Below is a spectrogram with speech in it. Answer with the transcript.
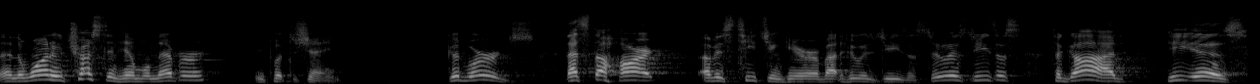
and the one who trusts in him will never be put to shame. Good words. That's the heart of his teaching here about who is Jesus. Who is Jesus? To God, he is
